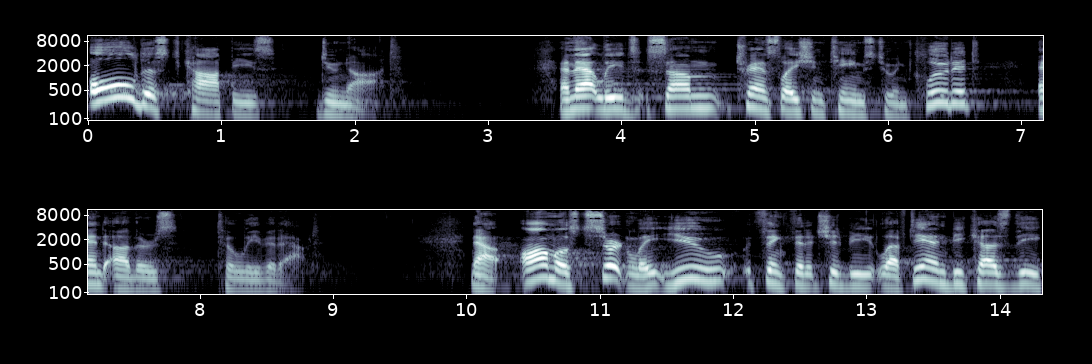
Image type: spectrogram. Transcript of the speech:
oldest copies do not. And that leads some translation teams to include it and others to leave it out. Now, almost certainly, you think that it should be left in because the,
